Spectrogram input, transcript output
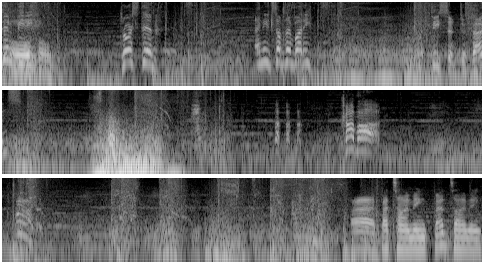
That was Stim BD. awful. Dorstim! I need something, buddy. A decent defense. Come on! Ah, bad timing, bad timing.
